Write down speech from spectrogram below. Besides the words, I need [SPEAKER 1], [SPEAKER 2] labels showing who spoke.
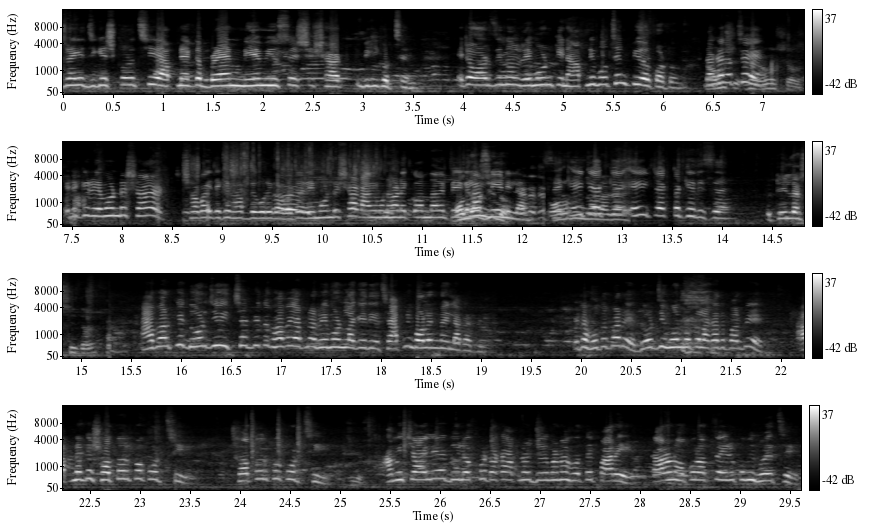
[SPEAKER 1] আপনাকে জিজ্ঞেস করেছি আপনি একটা ব্র্যান্ড নেম ইউজের শার্ট বিক্রি করছেন। এটা অরিজিনাল রেমন্ড কিনা? আপনি বলছেন পিওর কটন দেখা যাচ্ছে? এটা কি রেমন্ডের শার্ট সবাই দেখে ভাববে করে বাবা এটা রেমন্ডের শার্ট আমি মনে হয় অনেক কম দামে পেয়ে গেলাম নিয়ে নিলাম। এই ট্যাগকে এই ট্যাগটা কে দিছে? আবার কি দর্জি ইচ্ছাকৃত ভাবে আপনার রেমন্ড লাগিয়ে দিয়েছে? আপনি বলেন নাই লাগাতে। এটা হতে পারে? দর্জি মন মতো লাগাতে পারবে? আপনাকে সতর্ক করছি সতর্ক করছি। আমি চাইলে দুই লক্ষ টাকা আপনার জরিমানা হতে পারে কারণ অপরাধটা এরকমই হয়েছে।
